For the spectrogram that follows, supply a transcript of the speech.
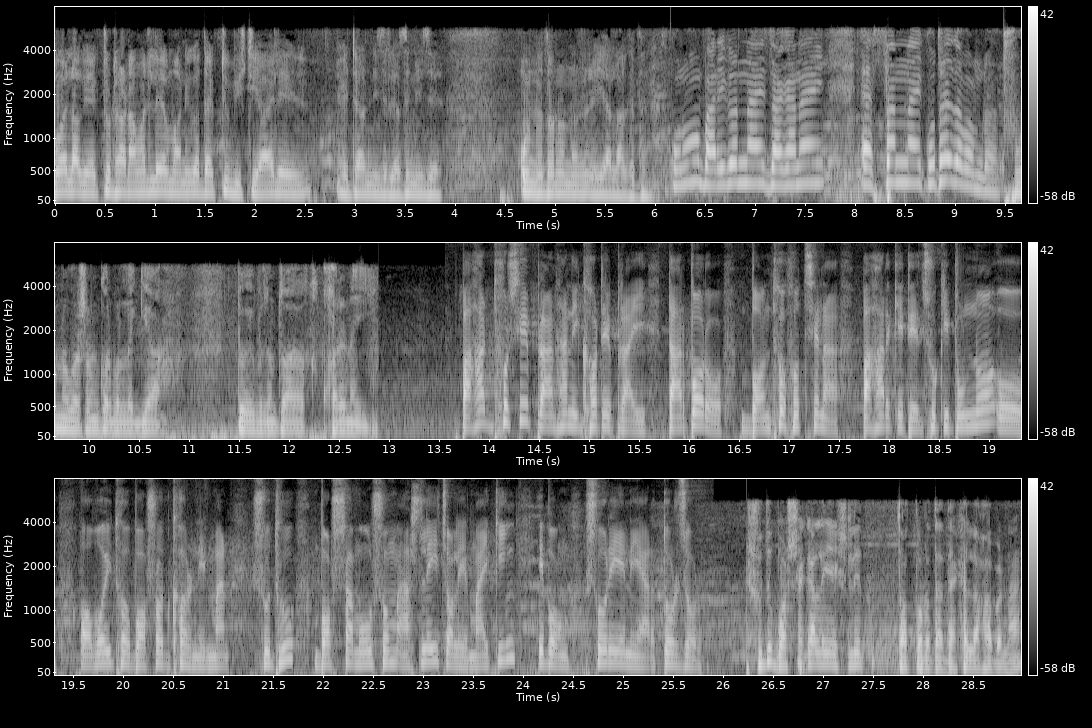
ভয় লাগে একটু ঠাড়া মারলে মানে কথা একটু বৃষ্টি আইলে এটা নিজের কাছে নিজে অন্য ধরনের ইয়া লাগে কোনো বাড়িঘর নাই জায়গা নাই স্থান নাই কোথায় যাব আমরা? পুনর্বাসন করবার লাগিয়া তো এই পর্যন্ত আর করে নাই। পাহাড় ধসে প্রাণহানি ঘটে প্রায়। তারপরও বন্ধ হচ্ছে না। পাহাড় কেটে ঝুঁকিপূর্ণ ও অবৈধ বসতঘর নির্মাণ। শুধু বর্ষা মৌসুম আসলেই চলে মাইকিং এবং সরিয়ে নেয়ার তোড়জোড়। শুধু বর্ষাকালে আসলে তৎপরতা দেখালে হবে না।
